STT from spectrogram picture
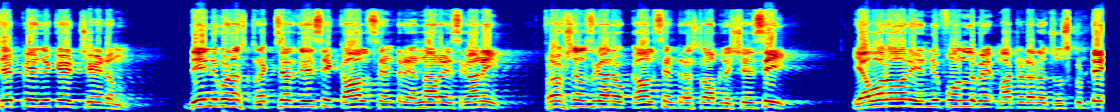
చెప్పి ఎడ్యుకేట్ చేయడం. దీన్ని కూడా స్ట్రక్చర్ చేసి కాల్ సెంటర్ ఎన్ఆర్ఐస్ కానీ ప్రొఫెషనల్స్ కానీ ఒక కాల్ సెంటర్ ఎస్టాబ్లిష్ చేసి ఎవరెవరు ఎన్ని ఫోన్లు మాట్లాడారో చూసుకుంటే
